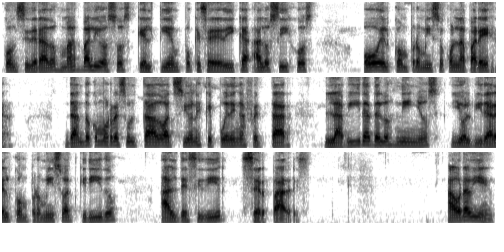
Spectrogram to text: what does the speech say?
considerados más valiosos que el tiempo que se dedica a los hijos o el compromiso con la pareja, dando como resultado acciones que pueden afectar la vida de los niños y olvidar el compromiso adquirido al decidir ser padres. Ahora bien,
